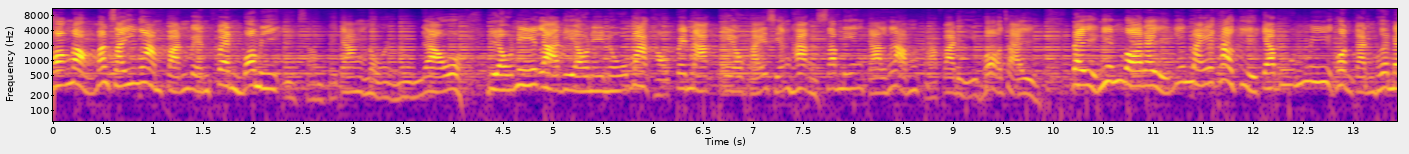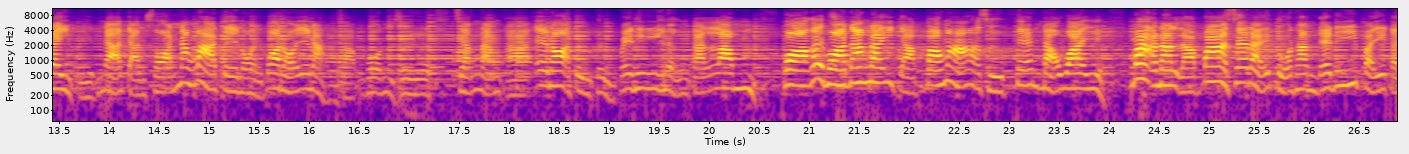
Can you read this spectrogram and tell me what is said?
ของน้องมันใสงามปันเวนแฟนบ่มีอีกซ้ำไปจังหน่อยหนุ่ม เยาเดี๋ยวนี้ละเดียวนี่หนูมาเขาเป็นนักเอวไขเสียงทางสมิงการลำกับปดีพ่อชัยได้ยินบ่ได้ยินไหมข้าวกี่จะบุญมีคนกันเพื่อนได้เปลี่ยนอาจารย์สอนนั่งมาเตหน่อยบ่หน่อยนะสามคนซื้อ กะเอ้นตึงตึงไปทีหนึ่งกันลำพอให้พอนางได้จับป้ามาสืบแทนดาวไวมานั่นล่ะมาเสียดายตัวท่านได้ดีไปไกล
